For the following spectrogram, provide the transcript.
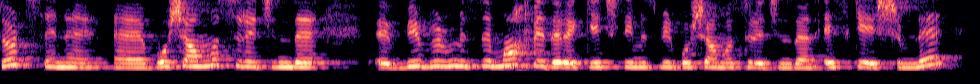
dört sene e, boşanma sürecinde birbirimizi mahvederek geçtiğimiz bir boşanma sürecinden eski eşimle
